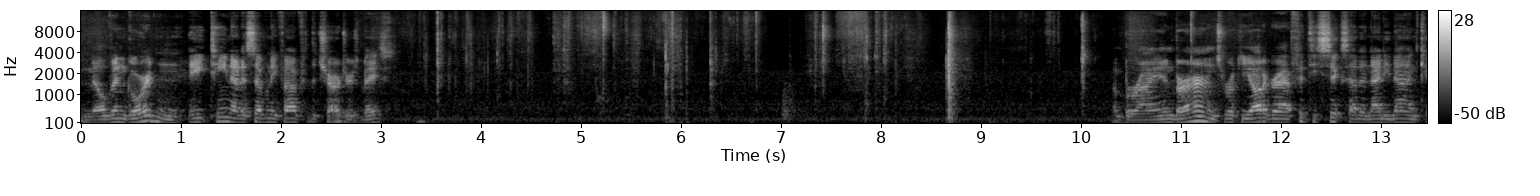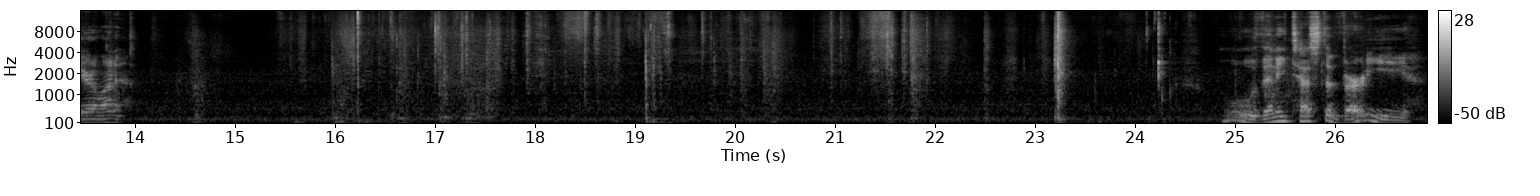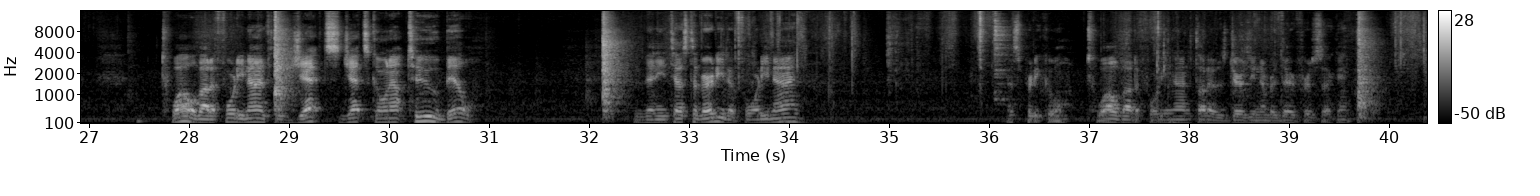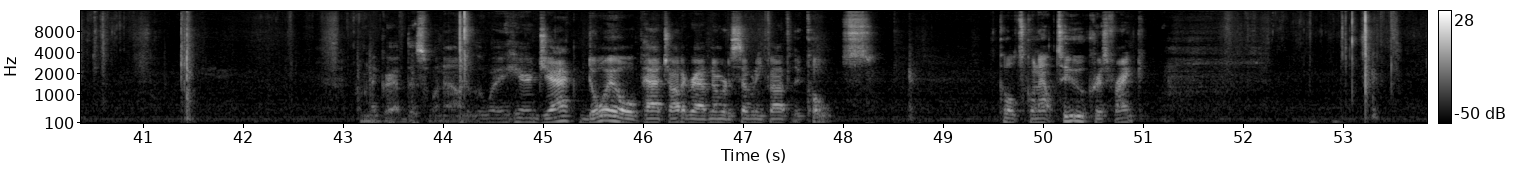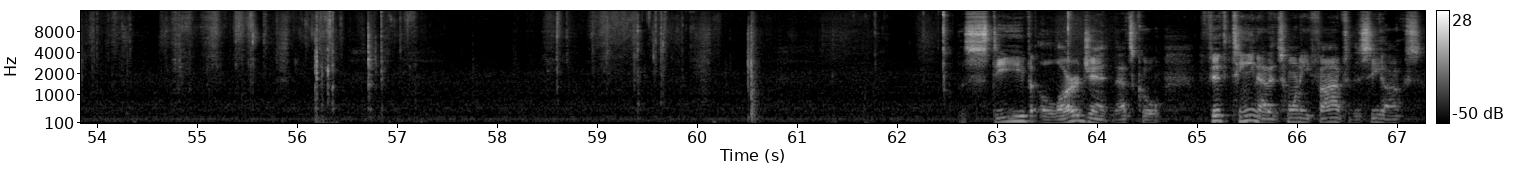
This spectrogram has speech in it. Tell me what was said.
Melvin Gordon, 18 out of 75 for the Chargers base. Burns, rookie autograph, 56 out of 99, Carolina. Ooh, Vinny Testaverde. 12 out of 49 for the Jets. Jets going out to Bill. Vinny Testaverde to 49. That's pretty cool. 12 out of 49. I thought it was jersey numbered there for a second. I'm going to grab this one out of the way here. Jack Doyle, patch autograph number to 75 for the Colts. Colts going out to Chris Frank. Steve Largent. That's cool. 15 out of 25 for the Seahawks.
